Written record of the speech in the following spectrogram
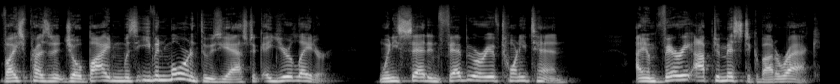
Vice President Joe Biden was even more enthusiastic a year later when he said in February of 2010, I am very optimistic about Iraq.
